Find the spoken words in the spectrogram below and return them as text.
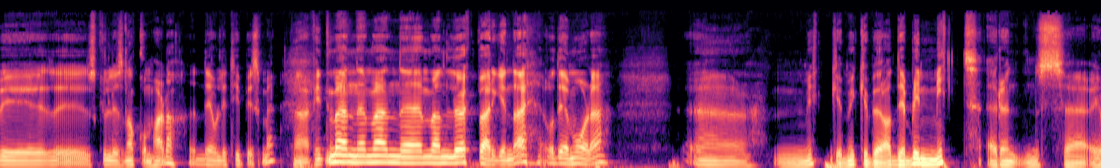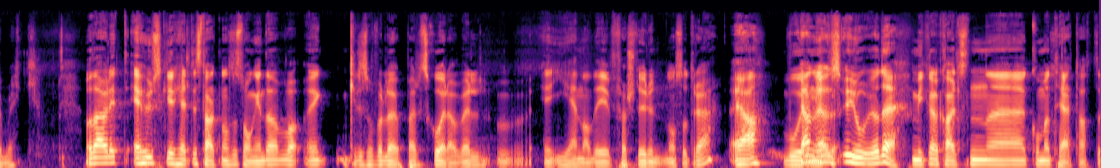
vi skulle snakke om her, da. Det er jo litt typisk meg. Men, men, eh, men Løkbergen der, og det målet uh, Mye, mye bra. Det blir mitt rundens øyeblikk. Og det er jo litt, Jeg husker helt i starten av sesongen, da eh, Kristoffer Løper skåra vel i en av de første rundene også, tror jeg. Ja, Hvor- ja han gjorde jo det. Michael Carlsen eh, kommenterte at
